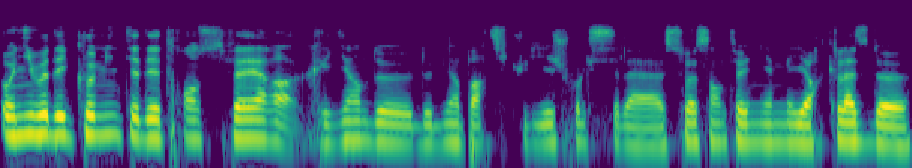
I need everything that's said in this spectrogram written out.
au niveau des commits et des transferts, rien de, de bien particulier. Je crois que c'est la 61e meilleure classe de,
